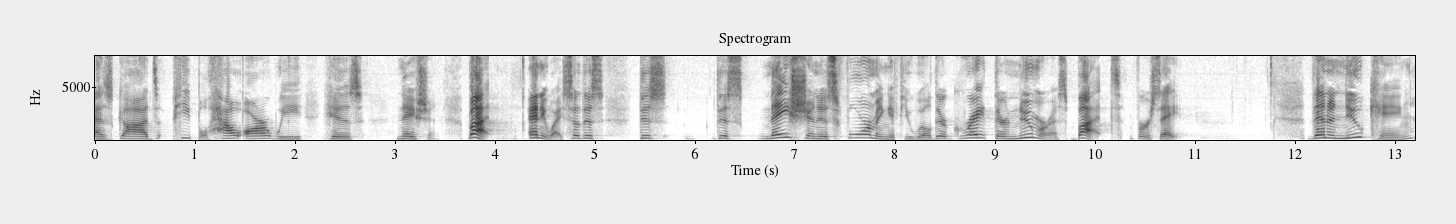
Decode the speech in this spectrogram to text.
as God's people? How are we His nation. But anyway, so this, this, this nation is forming, if you will. They're great, they're numerous, but, verse 8, then a new king,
